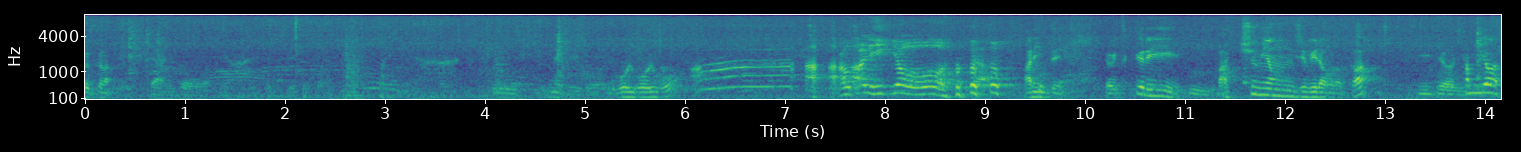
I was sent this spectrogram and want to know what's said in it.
그렇구나. 야 이거, 야 이거, 이거, 이거, 이거. 아 빨리 이겨. 야, 아니 근데 여기 특별히 음. 맞춤형 집이라고 그럴까? 이저 삼겹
